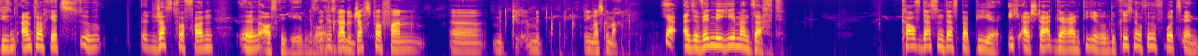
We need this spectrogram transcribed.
Die sind einfach jetzt just for fun ausgegeben es worden. wird jetzt gerade just for fun mit, mit irgendwas gemacht. Ja, also wenn mir jemand sagt, kauf das und das Papier. Ich als Staat garantiere und du kriegst noch 5%.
